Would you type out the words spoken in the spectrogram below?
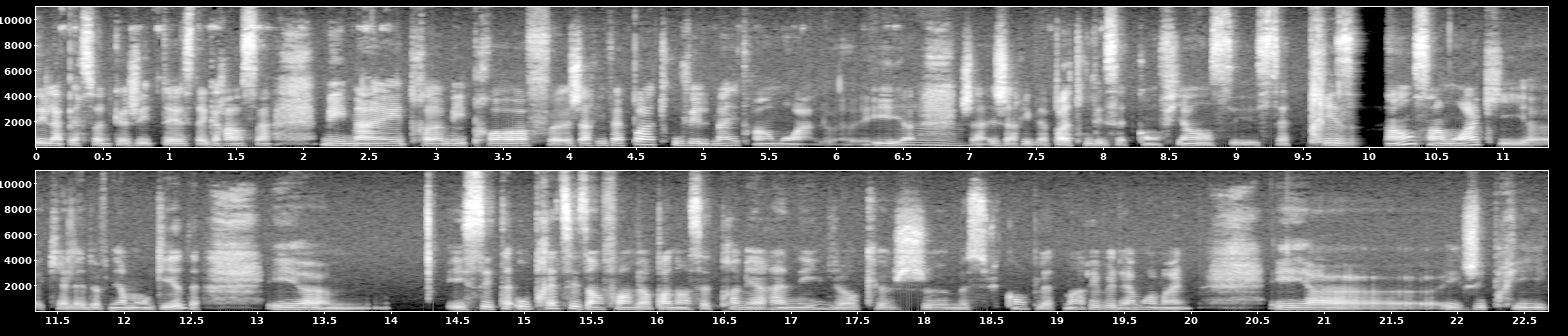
la personne que j'étais, c'était grâce à mes maîtres, mes profs. J'arrivais pas à trouver le maître en moi. Et euh, hmm. j'arrivais pas à trouver cette confiance et cette présence en moi qui, euh, qui allait devenir mon guide. Et, euh, et c'est auprès de ces enfants-là, pendant cette première année, là, que je me suis complètement révélée à moi-même. Et, euh, et j'ai pris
